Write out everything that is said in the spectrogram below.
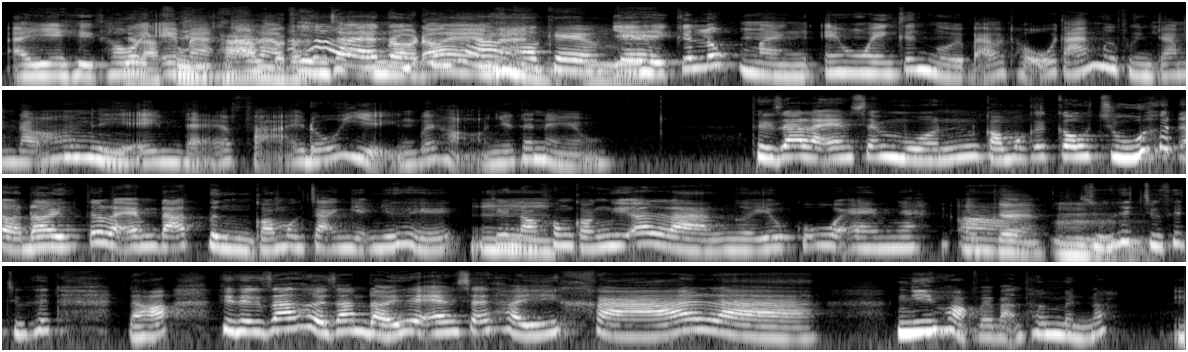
à vậy thì thôi Vậy em à nó là full time rồi đó em. ok ok. Vậy thì cái lúc mà em quen cái người bảo thủ 80% đó Ừ. thì em đã phải đối diện với họ như thế nào thực ra là em sẽ muốn có một cái câu chú hết ở đây tức là em đã từng có một trải nghiệm như thế chứ Ừ. nó không có nghĩa là người yêu cũ của em nha À, Ok. Ừ. chú thích chú thích chú thích đó thì thực ra thời gian đấy thì em sẽ thấy khá là nghi hoặc về bản thân mình đó Ừ.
